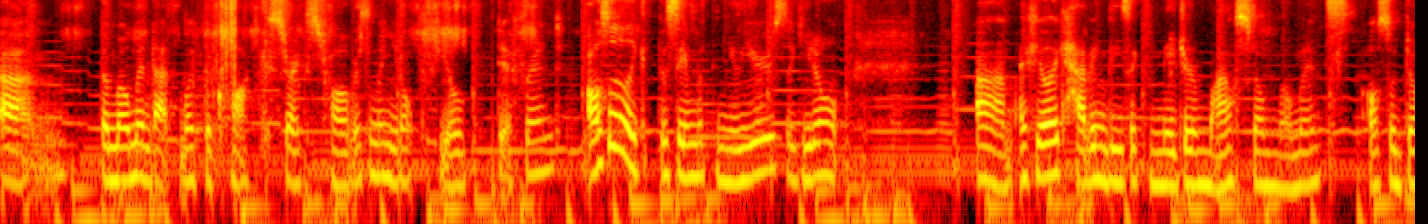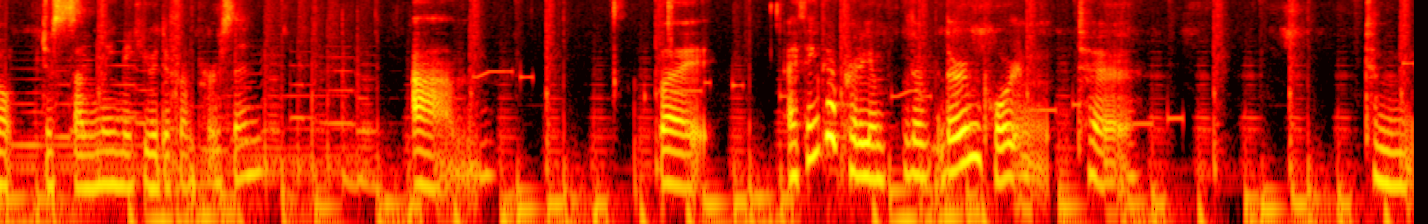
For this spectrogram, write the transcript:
um, the moment that like the clock strikes 12 or something, you don't feel different. Also, like the same with New Year's, like you don't. Um, I feel like having these like major milestone moments also don't just suddenly make you a different person. Um, but I think they're pretty. They're, they're important to to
